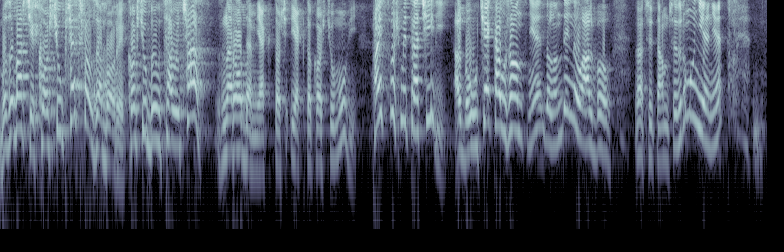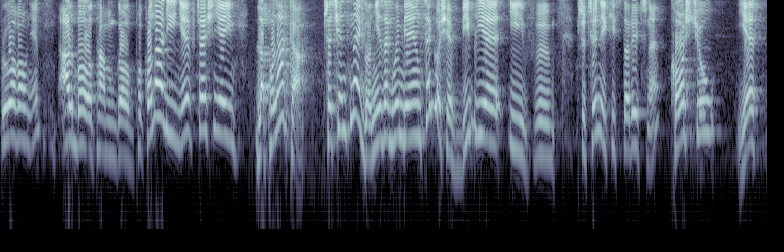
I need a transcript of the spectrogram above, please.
Bo zobaczcie, Kościół przetrwał zabory. Kościół był cały czas z narodem, jak to, jak to Kościół mówi. Państwośmy tracili. Albo uciekał rząd nie, do Londynu, albo znaczy tam przez Rumunię, nie? Próbował, nie? Albo tam go pokonali, nie? Wcześniej. Dla Polaka przeciętnego, nie zagłębiającego się w Biblię i w przyczyny historyczne, Kościół jest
